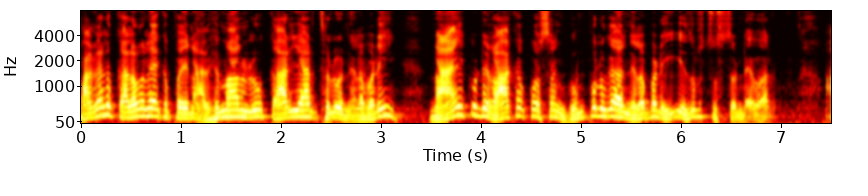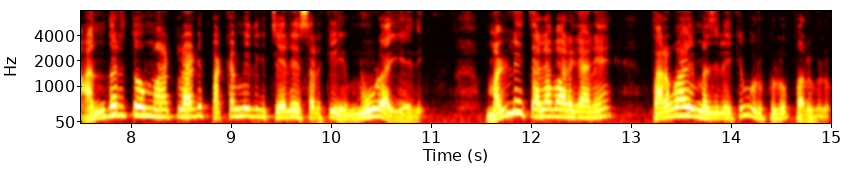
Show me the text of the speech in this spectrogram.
పగలు కలవలేకపోయిన అభిమానులు కార్యార్థులు నిలబడి నాయకుడి రాక కోసం గుంపులుగా నిలబడి ఎదురు చూస్తుండేవారు. అందరితో మాట్లాడి పక్క మీదకి చేరేసరికి మూడు అయ్యేది. మళ్ళీ తెల్లవారుగానే తర్వాయి మజిలీకి ఉరుకులు పరుగులు.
